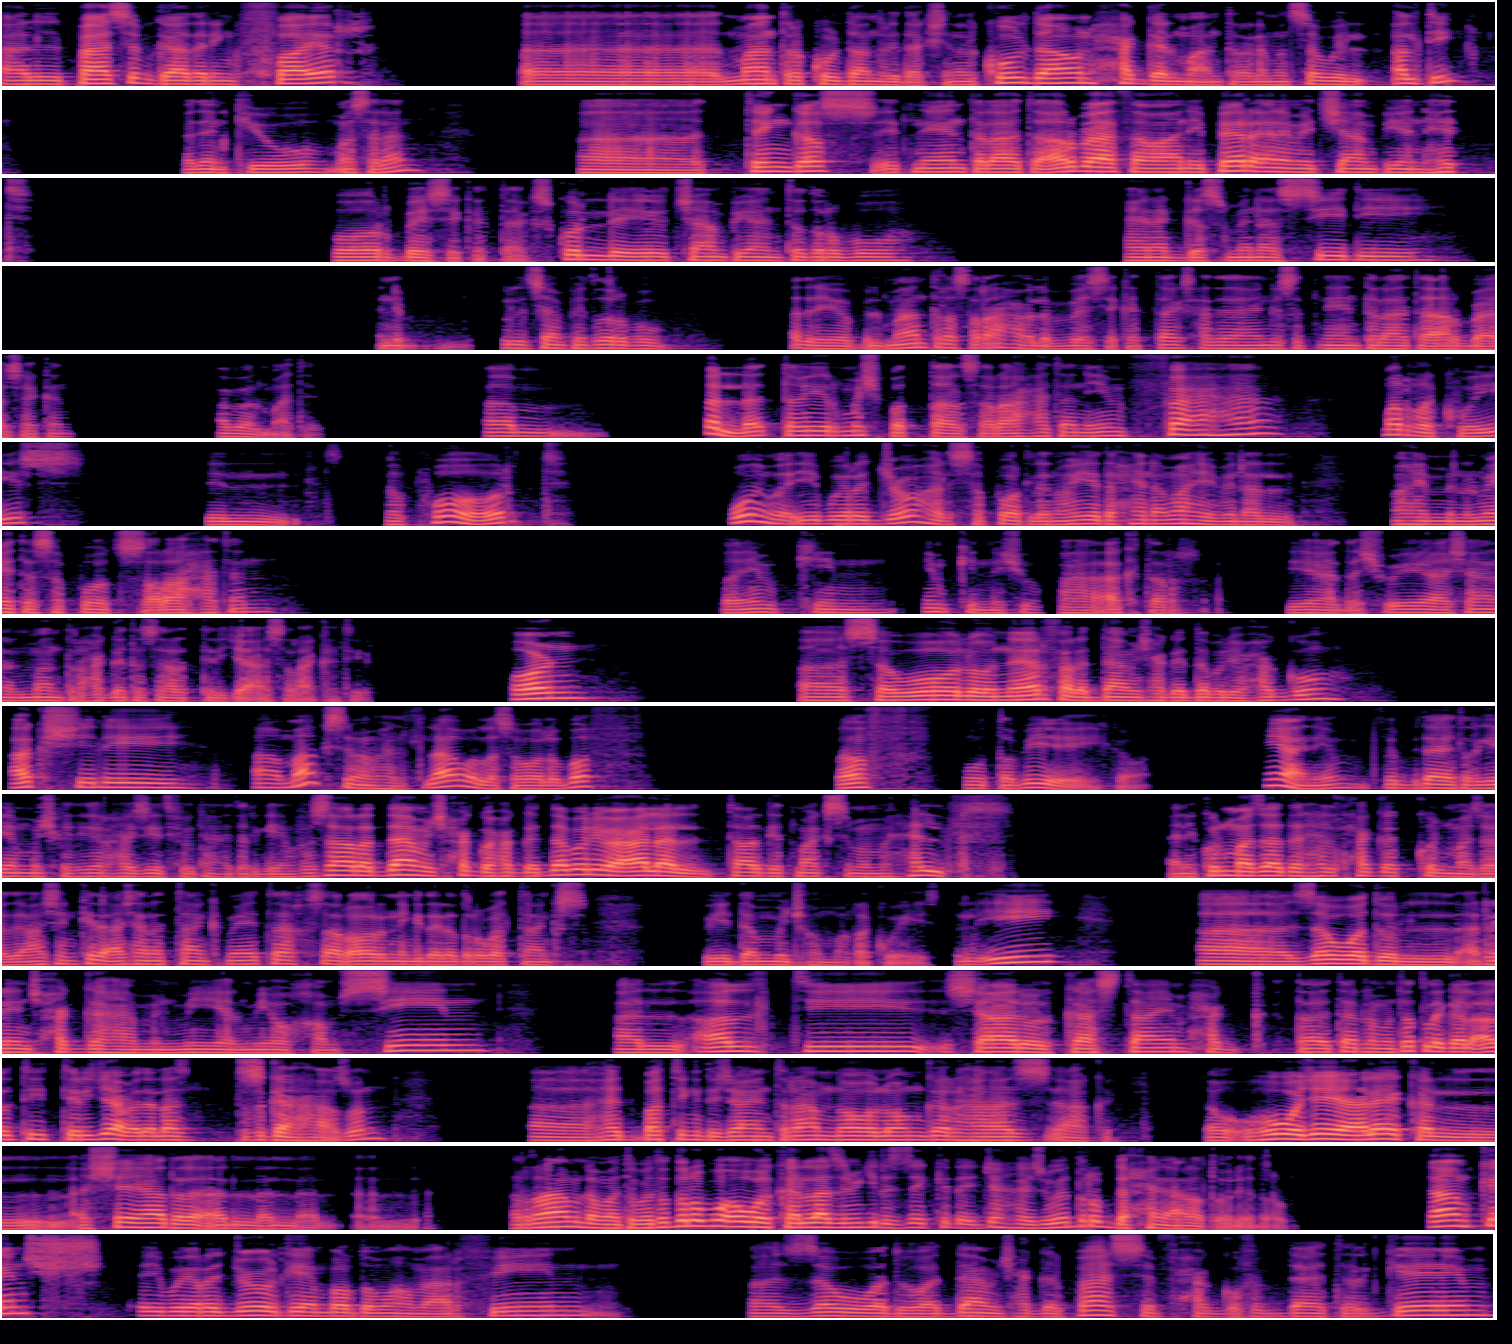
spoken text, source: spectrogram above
ال passive Gathering Fire ال Mantra cooldown reduction ال cooldown حق المانترا لما تسوي ال ulti بعدين Q مثلا. آه تنقص اثنين ثلاثة أربع ثواني per enemy champion hit for basic attacks كل champion تضربه حينقص من السي دي يعني كل champion تضربه أدري بالمانترا صراحة ولا ب basic attacks حتى ينقص اثنين ثلاثة أربعة second قبل ما تجي فلا التغيير مش بطال صراحة ينفعها مرة كويس لل support يبغوا يرجعوها لل support لأنه هي دحين ما هي من ال... ما هي من ال meta support صراحة. فيمكن يمكن نشوفها أكثر زيادة شوية عشان المانترا حقتها صارت ترجع أسرع كثير أورن آه سووا له nerf على ال damage حق ال W حقه. actually آه maximum health لا والله سووا له buff buff مو طبيعي كمان. يعني في بداية ال game مش كثير حيزيد في نهاية ال game فصار ال damage حقه حق ال W على ال target maximum health يعني كل ما زاد ال health حقك كل ما زاد. عشان كذا عشان ال tank meta صار اورن يقدر يضرب ال tanks ويدمجهم مرة كويس. ال E آه زودوا ال range حقها من 100 ل 150 ال ulti شالوا ال cast time حق ترى لما تطلق ال ulti ترجع بعد لازم تصقعها أظن. headbutting the giant ram no longer has okay. لو هو جاي عليك ال... الشيء هذا ال... ال... ال... ال... ال ram لما تبغى تضربه أول كان لازم يجلس زي كذا يجهز ويضرب دحين على طول يضرب. تام كنش يبغوا يرجعوا ال game برضه ما هم عارفين. زودوا ال damage حق ال passive حقه في بداية ال game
